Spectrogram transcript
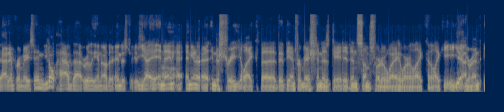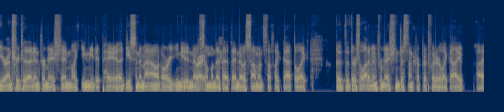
that information, you don't have that really in other industries. Yeah, in any Um, any other industry, like the, the the information is gated in some sort of way, where like like y- y- Yeah. your en- your entry to that information, like you need to pay a decent amount, or you need to know Right. someone that, that that knows someone, stuff like that. But like, the, the, there's a lot of information just on crypto Twitter. Like I. I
